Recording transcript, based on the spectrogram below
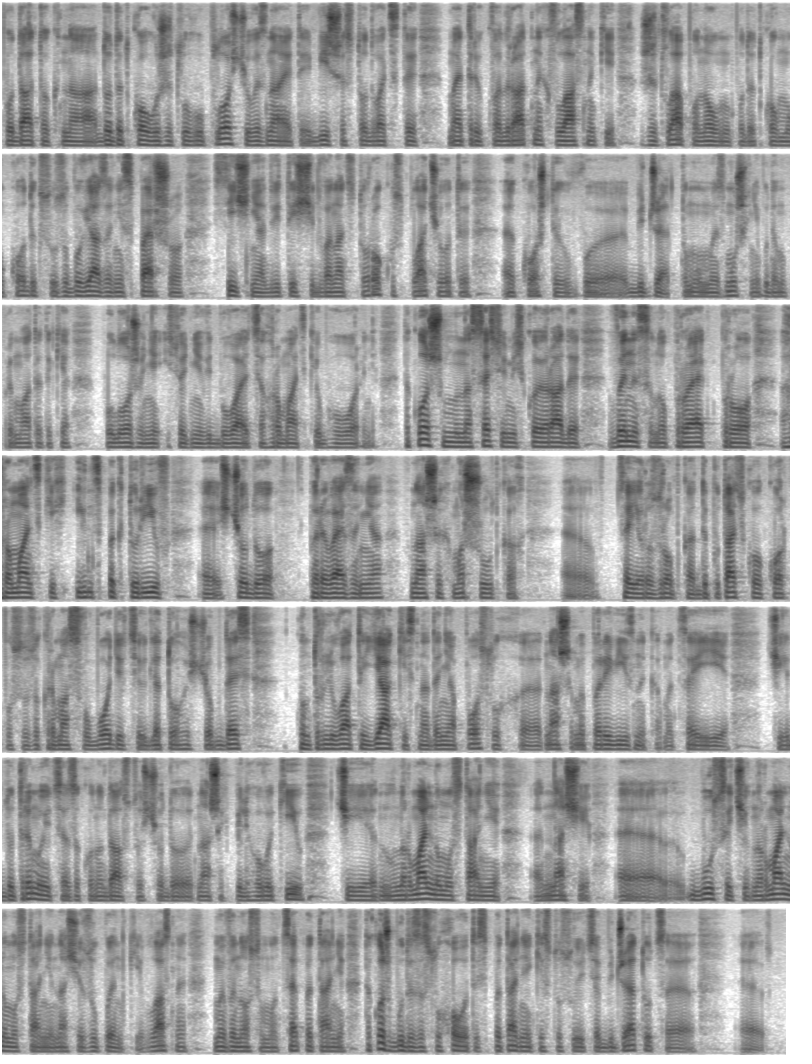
податок на додаткову житлову площу. Ви знаєте, більше 120 метрів квадратних власники житла по новому податковому кодексу зобов'язані з 1 січня 2012 року сплачувати е, кошти в е, бюджет. Тому ми змушені будемо приймати таке положення, і сьогодні відбувається громадське обговорення. Також на сесію міської ради винесено проект про громадських інспекторів е, щодо перевезення в наших маршрутках. Е, Це є розробка депутатського корпусу, зокрема свободівців, для того, щоб десь контролювати якість надання послуг е, нашими перевізниками. Це і чи дотримується законодавство щодо наших пільговиків, чи в нормальному стані е, наші буси, чи в нормальному стані наші зупинки. Власне, ми виносимо це питання. Також буде заслуховуватись питання, які стосуються бюджету. Це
